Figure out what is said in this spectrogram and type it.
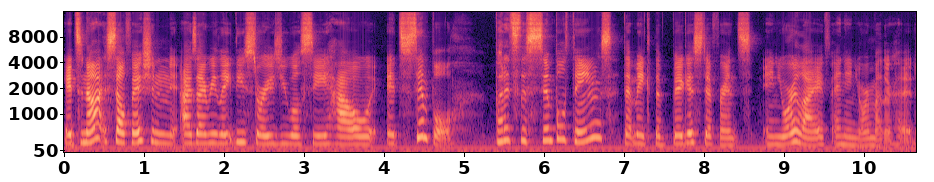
It's not selfish, and as I relate these stories, you will see how it's simple, but it's the simple things that make the biggest difference in your life and in your motherhood.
